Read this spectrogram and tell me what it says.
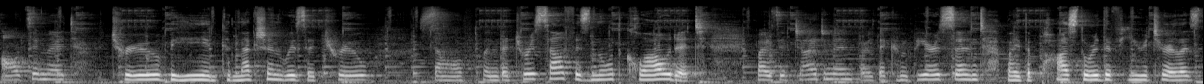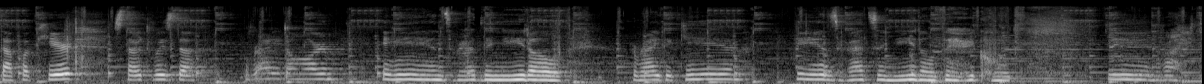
ultimate true being, connection with the true self. When the true self is not clouded by the judgment, by the comparison, by the past or the future. Let's step up here. Start with the right arm and thread the needle. Right again and thread the needle. Very good. And right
